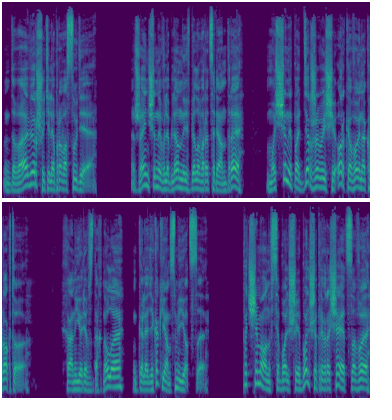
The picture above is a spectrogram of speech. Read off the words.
Два вершителя правосудия. Женщины, влюбленные в белого рыцаря Андре, мужчины, поддерживающие орка-воина Крокту. Хан Юри вздохнула, глядя, как Ян смеется. Почему он все больше и больше превращается в...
